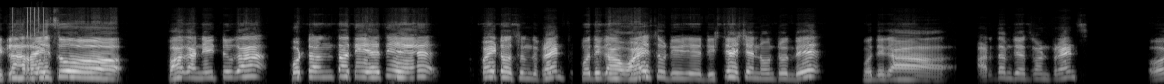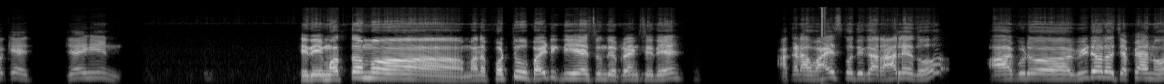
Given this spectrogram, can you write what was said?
ఇట్లా రైస్ బాగా నీట్గా పొట్టంతా తీసేసి బయట వస్తుంది ఫ్రెండ్స్. కొద్దిగా వాయిస్ డిస్టేషన్ ఉంటుంది. కొద్దిగా అర్థం చేసుకోండి ఫ్రెండ్స్. ఓకే జై హింద్. ఇది మొత్తం మన పొట్టు బయటికి తీసేస్తుంది ఫ్రెండ్స్ ఇది. అక్కడ వాయిస్ కొద్దిగా రాలేదు. ఇప్పుడు వీడియోలో చెప్పాను.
